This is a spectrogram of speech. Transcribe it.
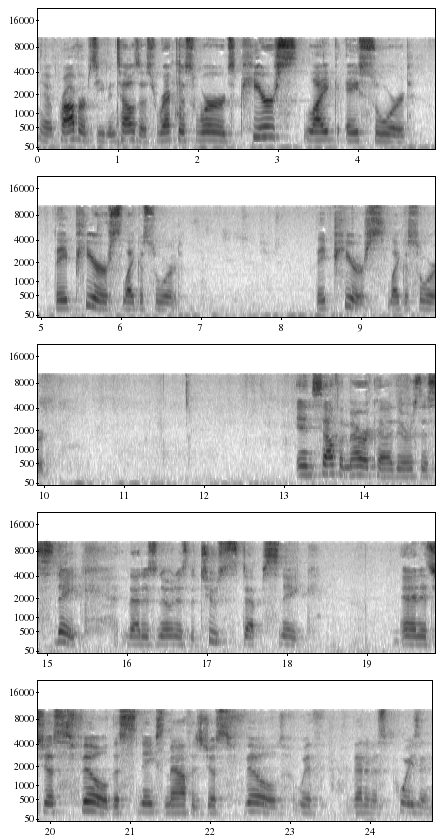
You know, Proverbs even tells us reckless words pierce like a sword. They pierce like a sword. They pierce like a sword. In South America, there's this snake that is known as the two step snake. And it's just filled, the snake's mouth is just filled with venomous poison.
